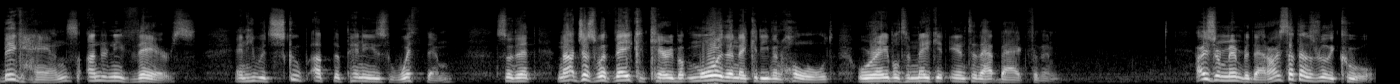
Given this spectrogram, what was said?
big hands underneath theirs and he would scoop up the pennies with them so that not just what they could carry, but more than they could even hold, were able to make it into that bag for them. I always remembered that. I always thought that was really cool.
